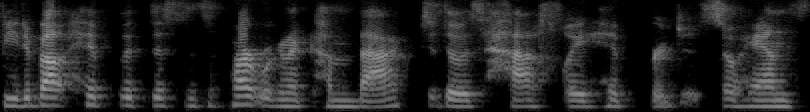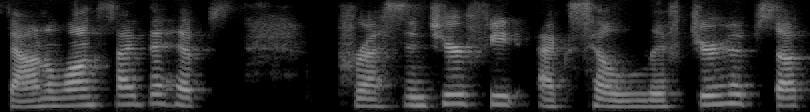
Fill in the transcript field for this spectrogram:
feet about hip width distance apart. We're going to come back to those halfway hip bridges. So hands down alongside the hips, press into your feet, exhale, lift your hips up,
